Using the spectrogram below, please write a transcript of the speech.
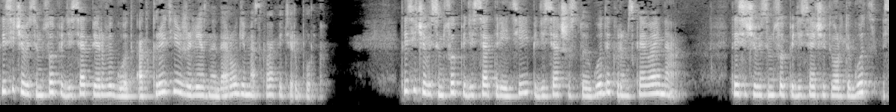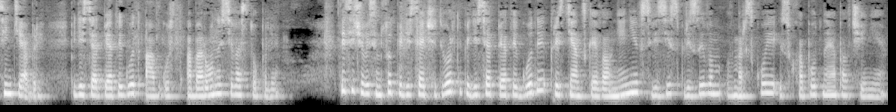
1851 год, открытие железной дороги Москва-Петербург. 1853-56 годы, Крымская война. 1854 год, сентябрь, 55 год, август, оборона Севастополя. 1854-55 годы, крестьянское волнение в связи с призывом в морское и сухопутное ополчение.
